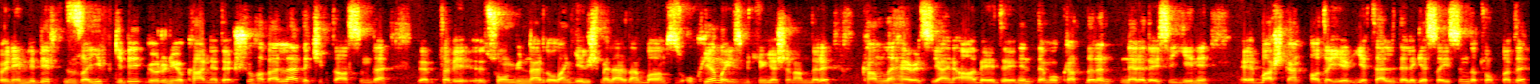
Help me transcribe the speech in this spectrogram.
önemli bir zayıf gibi görünüyor karnede. Şu haberler de çıktı aslında. Ve tabii son günlerde olan gelişmelerden bağımsız okuyamayız bütün yaşananları. Kamala Harris yani ABD'nin demokratların neredeyse yeni e, başkan adayı yeterli delege sayısını da topladı.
